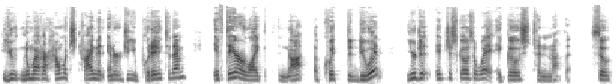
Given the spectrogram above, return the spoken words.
you no matter how much time and energy you put into them, if they are like not equipped to do it, you're just, it just goes away. It goes to nothing. So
